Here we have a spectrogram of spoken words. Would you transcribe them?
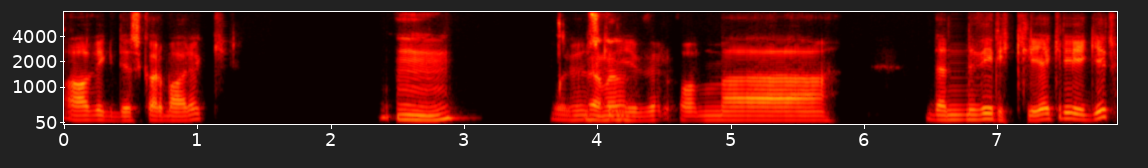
av Vigdis Garbarek, Mm. hvor hun Denne- skriver om uh, den virkelige kriger.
